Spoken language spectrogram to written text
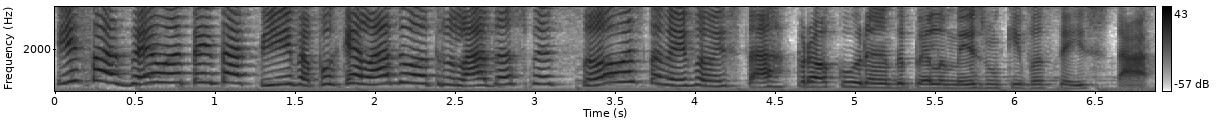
e fazer uma tentativa, porque lá do outro lado as pessoas também vão estar procurando pelo mesmo que você está.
